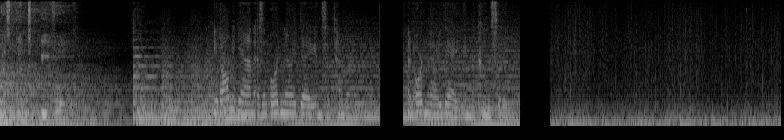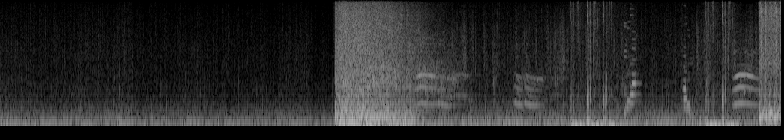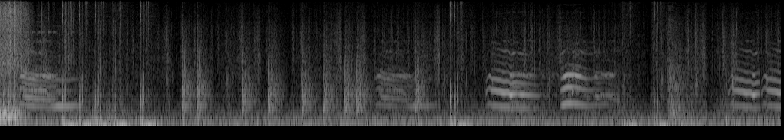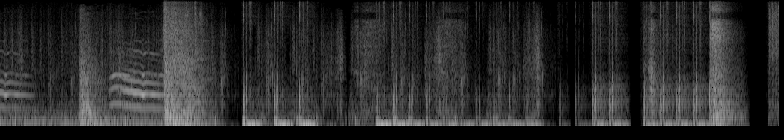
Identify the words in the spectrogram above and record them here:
Resident Evil. It all began as an ordinary day in September. An ordinary day in Raccoon City.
